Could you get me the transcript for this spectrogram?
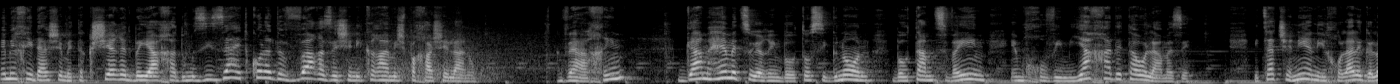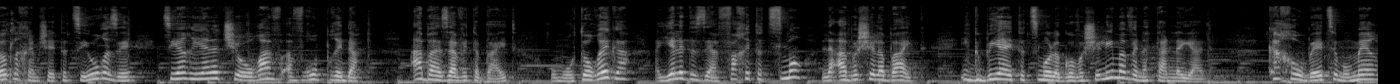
הם יחידה שמתקשרת ביחד ומזיזה את כל הדבר הזה שנקרא המשפחה שלנו. והאחים, גם הם מצוירים באותו סגנון, באותם צבעים, הם חווים יחד את העולם הזה. מצד שני, אני יכולה לגלות לכם שאת הציור הזה צייר ילד שהוריו עברו פרידה. אבא עזב את הבית, ומאותו רגע הילד הזה הפך את עצמו לאבא של הבית. הגביה את עצמו לגובה של אמא ונתן לה יד. ככה הוא בעצם אומר,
